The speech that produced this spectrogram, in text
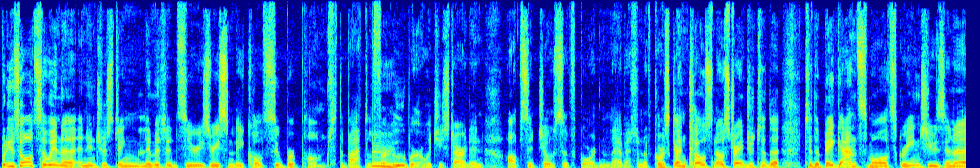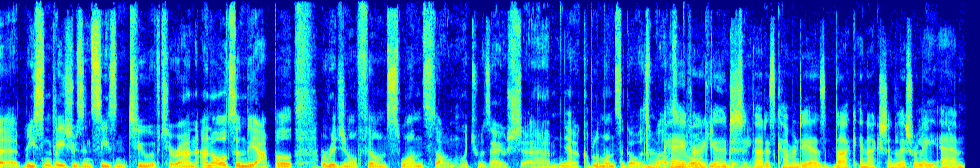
But he was also in a, an interesting limited series recently called Super Pumped: The Battle for Uber, which he starred in opposite Joseph Gordon-Levitt, and of course Glenn Close, no stranger to the to the big and small screen. She was in a, a recently. She was in season two of Tehran, and also in the Apple original film Swan Song, which was out um, yeah a couple of months ago as well. Okay, they're very good. busy. Is Cameron Diaz back in action, literally. Um,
